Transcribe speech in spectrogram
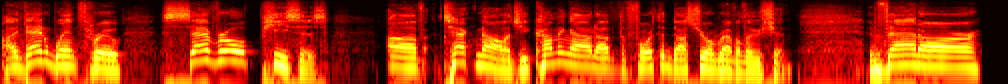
I then went through several pieces of technology coming out of the fourth industrial revolution that are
